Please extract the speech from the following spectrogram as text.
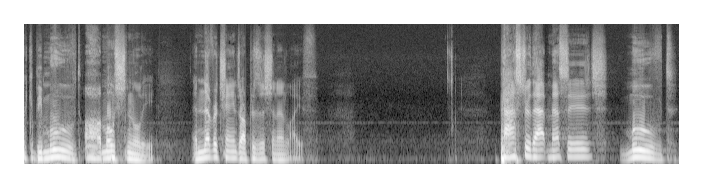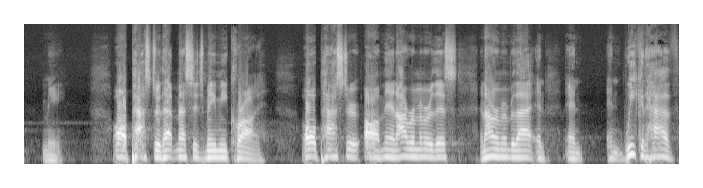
We could be moved oh, emotionally and never change our position in life. Pastor, that message moved me. Oh, Pastor, that message made me cry. Oh, Pastor, oh man, I remember this and I remember that. And and and we could have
